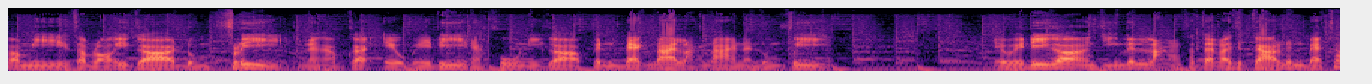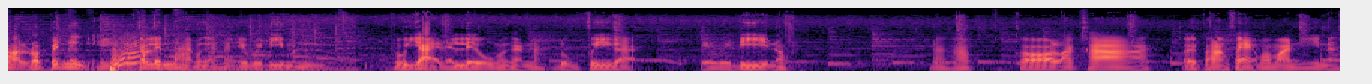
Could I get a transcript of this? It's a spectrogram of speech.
ก็มีสำรองอีกก็ดุมฟรีนะครับก็เอลเวดี้นะคู่นี้ก็เป็นแบ็กได้หลังได้นะดุมฟรีเอลเวดี้ก็จริงเล่นหลังสแตทร้อยสิบเก้าเล่นแบ็กก็ลดไปหนึ่งเองก็เล่นได้เหมือนกันนะเอลเวดี้มันตัวใหญ่และเร็วเหมือนกันนะดุมฟรีกับเอลเวดี้เนาะนะครับก็ราคาเอ้ยพลังแฝงประมาณนี้นะ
